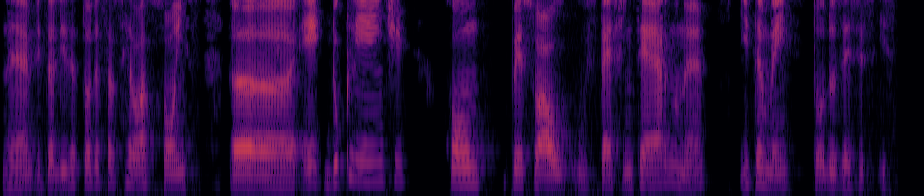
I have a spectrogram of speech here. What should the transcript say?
Né? Visualiza todas essas relações do cliente com o pessoal, o staff interno, né? E também todos esses.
